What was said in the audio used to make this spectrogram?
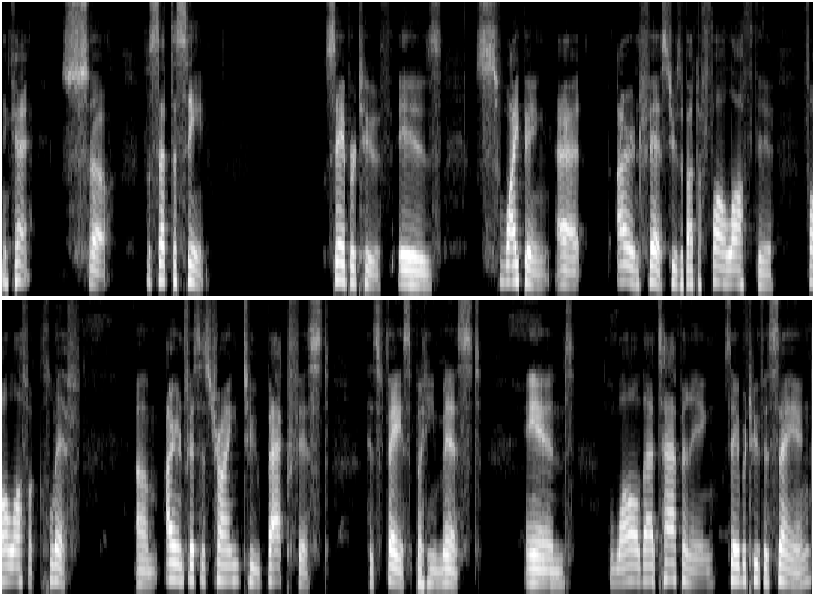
Okay, so to set the scene, Sabretooth is swiping at Iron Fist, who's about to fall off the fall off a cliff. Um, Iron Fist is trying to back fist his face, but he missed. And while that's happening, Sabretooth is saying,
